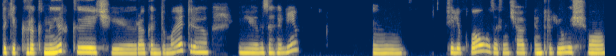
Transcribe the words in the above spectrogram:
так як рак нирки чи рак ендометрію. І взагалі Філіп Лоу зазначав в інтерв'ю, що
